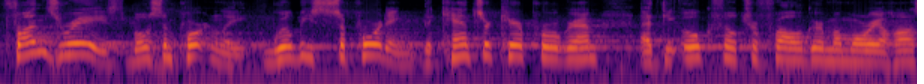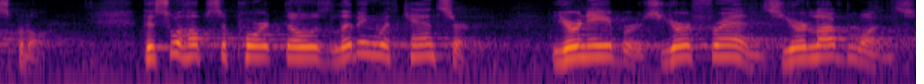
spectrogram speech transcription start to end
Funds raised, most importantly, will be supporting the cancer care program at the Oakville Trafalgar Memorial Hospital. This will help support those living with cancer. Your neighbours, your friends, your loved ones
